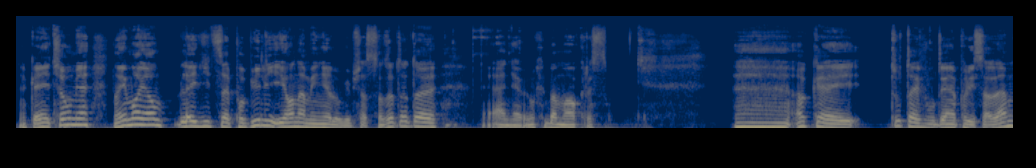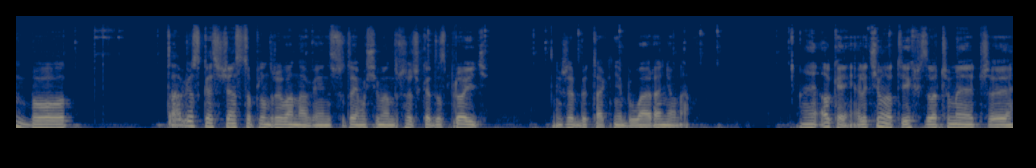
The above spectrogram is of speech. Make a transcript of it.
Okej, okay, czemu mnie... No i moją lejnicę pobili i ona mnie nie lubi przez to. To, to, to... Ja nie wiem, chyba ma okres. Eee, Okej, okay. tutaj wybudujemy polisadem, bo ta wioska jest często plądrowana, więc tutaj musimy ją troszeczkę dozbroić, żeby tak nie była raniona. E, Okej, lecimy do tych, zobaczymy czy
